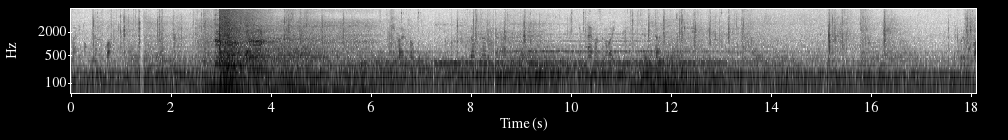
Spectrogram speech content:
他にあこれもかちょっと控えるかこれ暗くなるんじゃない松明のがいい絶対これもか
